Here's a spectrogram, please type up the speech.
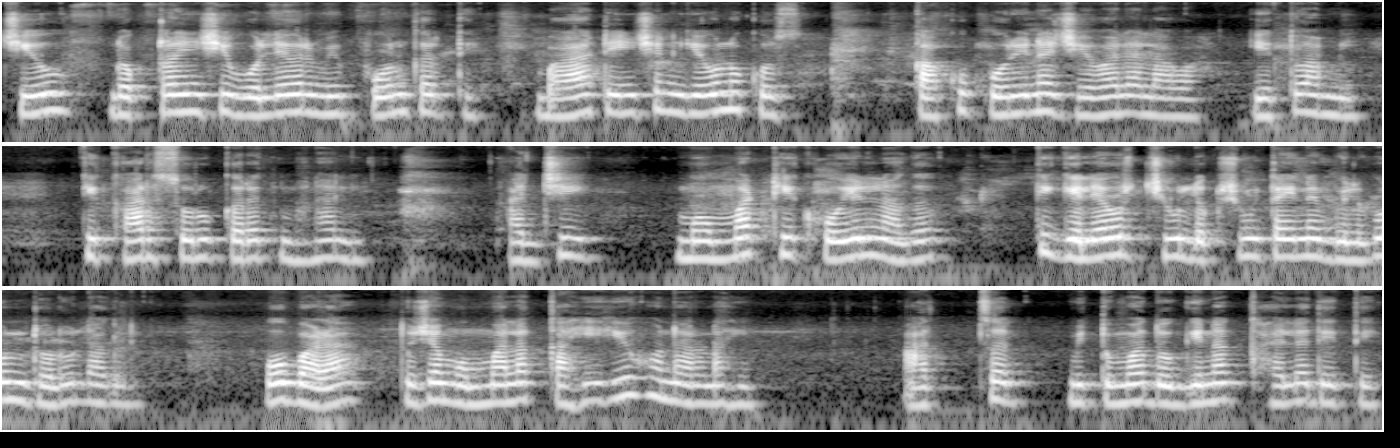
चिव डॉक्टरांशी बोलल्यावर मी फोन करते. बाळा टेन्शन घेऊ नकोस. काकू पोरीनं जेवायला लावा. येतो आम्ही. ती कार सुरू करत म्हणाली. आजी मम्मा ठीक होईल ना गं? ती गेल्यावर चिव लक्ष्मीताईनं बिलगून ढळू लागली. ओ बाळा तुझ्या मम्माला काहीही होणार नाही. आज चल मी तुम्हा दोघींना खायला देते.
